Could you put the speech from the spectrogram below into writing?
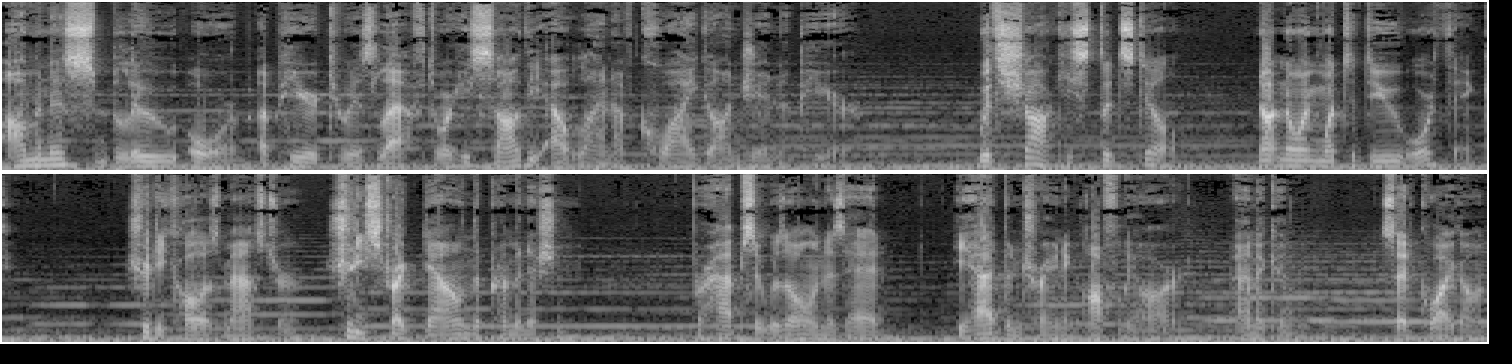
ominous blue orb appeared to his left where he saw the outline of Qui Gon Jinn appear. With shock, he stood still, not knowing what to do or think. Should he call his master? Should he strike down the premonition? Perhaps it was all in his head. He had been training awfully hard. Anakin, said Qui Gon.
